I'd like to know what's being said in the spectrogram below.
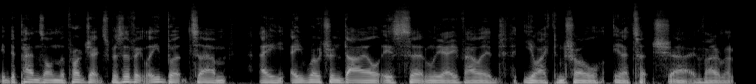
it depends on the project specifically, but um, a a rotary dial is certainly a valid UI control in a touch uh, environment.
